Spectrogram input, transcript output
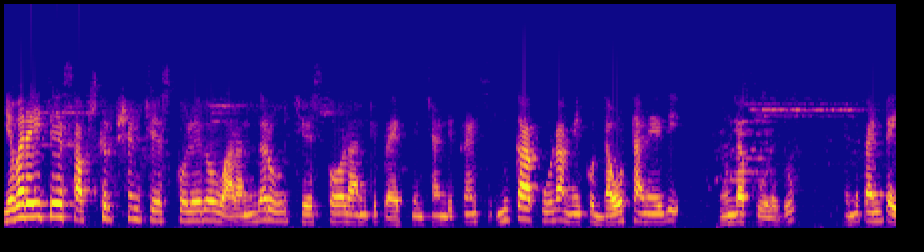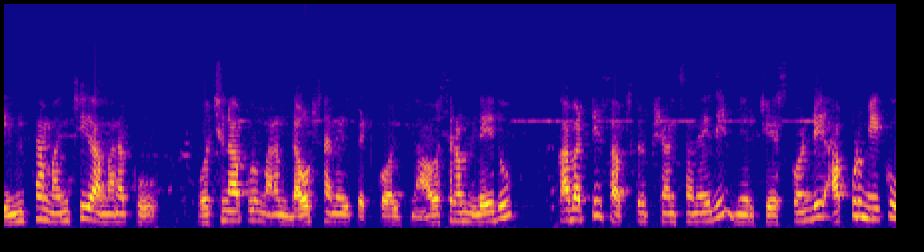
ఎవరైతే సబ్స్క్రిప్షన్ చేసుకోలేదో వారందరూ చేసుకోవడానికి ప్రయత్నించండి. ఫ్రెండ్స్ ఇంకా కూడా మీకు డౌట్ అనేది ఉండకూడదు. ఎందుకంటే ఇంత మంచిగా మనకు వచ్చినప్పుడు మనం డౌట్స్ అనేది పెట్టుకోవాల్సిన అవసరం లేదు. కాబట్టి సబ్స్క్రిప్షన్స్ అనేది మీరు చేసుకోండి. అప్పుడు మీకు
